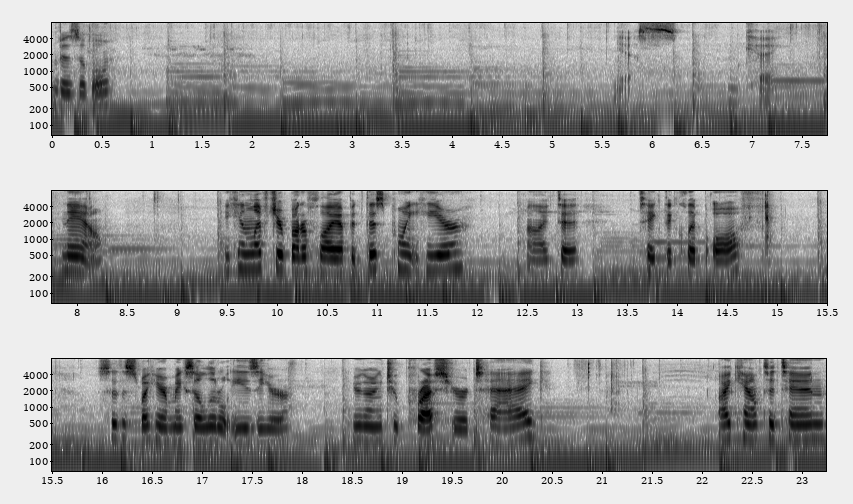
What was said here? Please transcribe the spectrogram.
visible. Yes. Okay. Now, you can lift your butterfly up at this point here. I like to take the clip off. So this way here makes it a little easier. You're going to press your tag. I count to 10.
